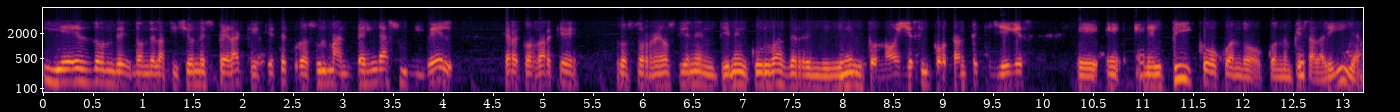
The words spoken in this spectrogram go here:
y es donde donde la afición espera que, que este Cruz Azul mantenga su nivel. Hay que recordar que los torneos tienen tienen curvas de rendimiento no y es importante que llegues eh, en el pico cuando, cuando empieza la liguilla.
